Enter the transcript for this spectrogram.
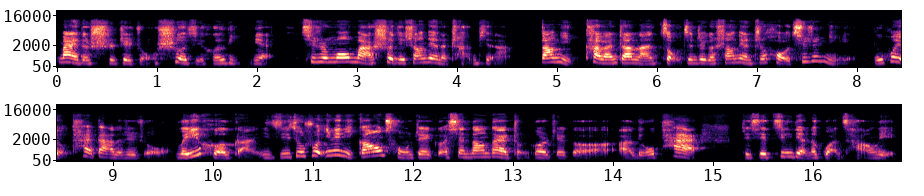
卖的是这种设计和理念。其实 MoMA 设计商店的产品啊，当你看完展览走进这个商店之后，其实你。不会有太大的这种违和感，以及就是说，因为你刚从这个现当代整个这个呃流派这些经典的馆藏里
